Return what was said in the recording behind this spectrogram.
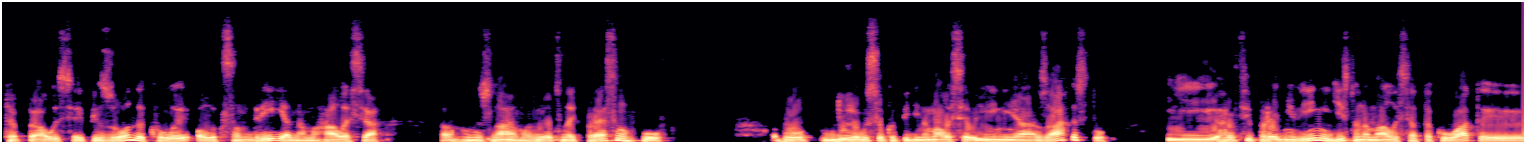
траплялися епізоди, коли Олександрія намагалася, ну не знаю, можливо, це навіть пресинг був, бо дуже високо піднімалася лінія захисту, і гравці передньої лінії дійсно намагалися атакувати е,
